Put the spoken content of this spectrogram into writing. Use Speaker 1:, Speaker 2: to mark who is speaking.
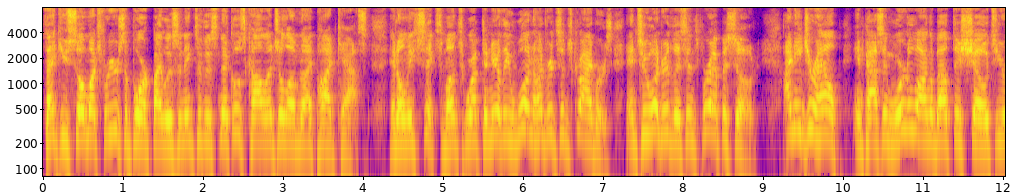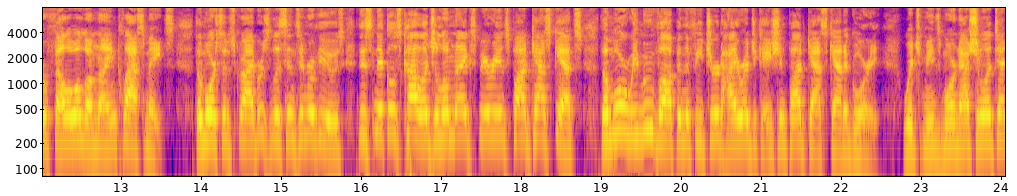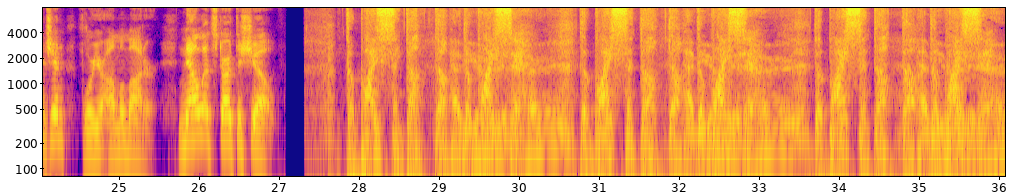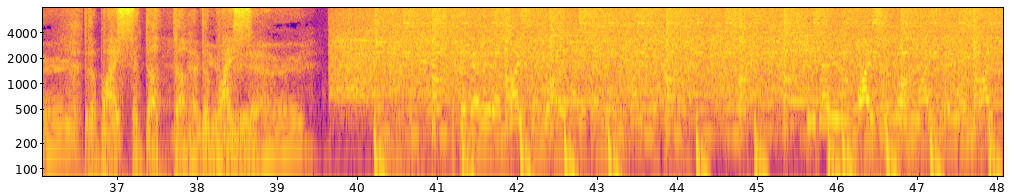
Speaker 1: Thank you so much for your support by listening to this Nichols College Alumni Podcast. In only six months, we're up to nearly 100 subscribers and 200 listens per episode. I need your help in passing word along about this show to your fellow alumni and classmates. The more subscribers, listens, and reviews this Nichols College Alumni Experience podcast gets, the more we move up in the featured higher education podcast category, which means more national attention for your alma mater. Now let's start the show.
Speaker 2: The bison, the the the bison, the bison, the the the bison, the bison, the the the bison, the bison, the the the bison.
Speaker 3: I think I hear that bison coming. I think I hear them bison coming. I think I hear them bison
